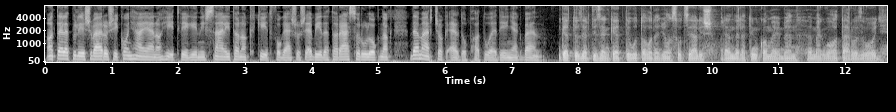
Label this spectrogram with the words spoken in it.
A település városi konyháján a hétvégén is szállítanak kétfogásos ebédet a rászorulóknak, de már csak eldobható edényekben. 2012 óta van egy olyan szociális rendeletünk, amelyben meg van határozva, hogy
